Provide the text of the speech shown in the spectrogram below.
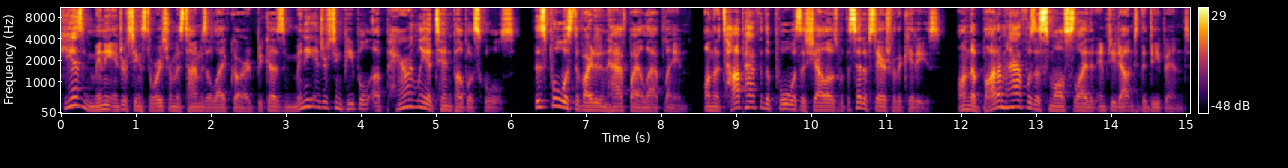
He has many interesting stories from his time as a lifeguard because many interesting people apparently attend public schools. This pool was divided in half by a lap lane. On the top half of the pool was the shallows with a set of stairs for the kiddies. On the bottom half was a small slide that emptied out into the deep end.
